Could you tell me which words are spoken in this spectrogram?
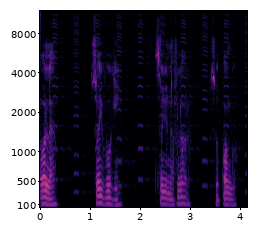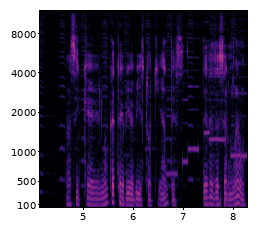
Hola, soy Boogie. Soy una flor, supongo. Así que nunca te había visto aquí antes. Debes de ser nuevo,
